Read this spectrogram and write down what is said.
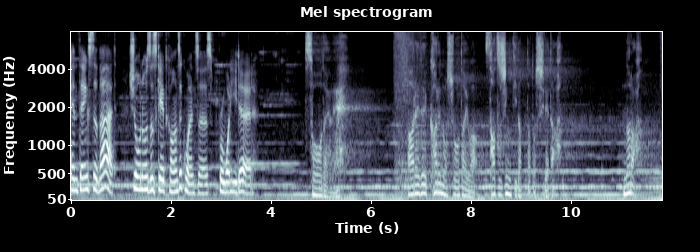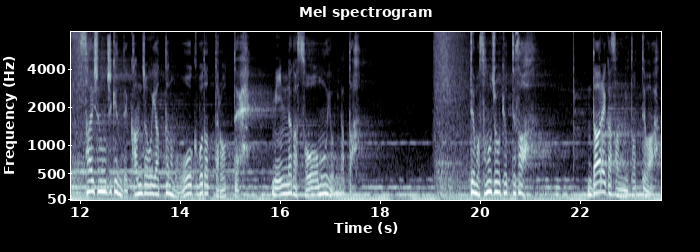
And thanks to that, Shono's escaped consequences for what he did. そうだよね。あれで彼の正体は殺人鬼だったと知れた。なら最初の事件で患者をやったのも大久保だったろうってみんながそう思うようになったでもその状況ってさ誰かさんにとっては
